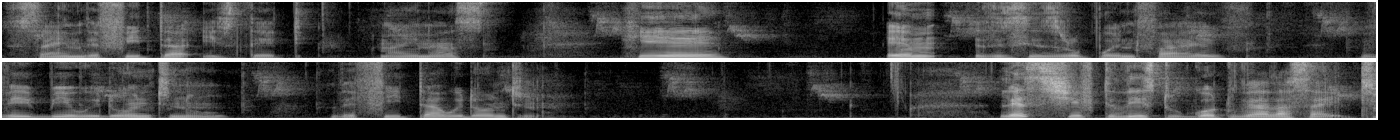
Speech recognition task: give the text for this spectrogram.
sine the theta is 30 minus. Here m this is 0 0.5 vb we don't know. The theta we don't know let's shift this to go to the other side.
